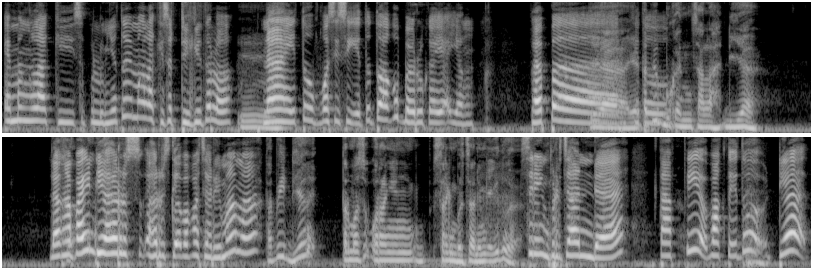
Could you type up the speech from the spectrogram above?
emang lagi sebelumnya tuh emang lagi sedih gitu loh. Hmm. nah itu posisi itu tuh aku baru kayak yang baper ya, ya gitu. tapi bukan salah dia. Lah ngapain dia harus harus gak apa-apa jari mama? Tapi dia termasuk orang yang sering bercanda kayak gitu gak? sering bercanda tapi waktu itu dia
